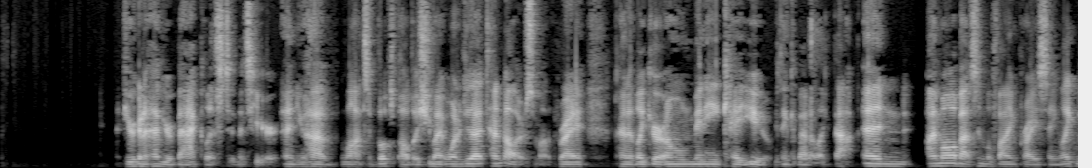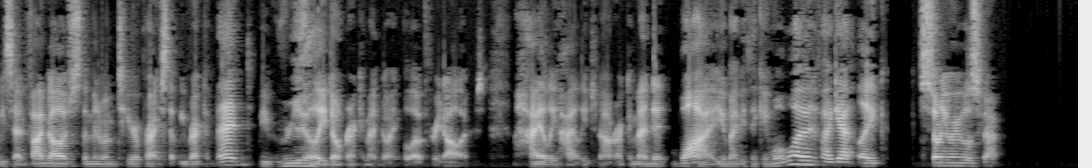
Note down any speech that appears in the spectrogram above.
if you're going to have your backlist in a tier and you have lots of books published, you might want to do that $10 a month, right? Kind of like your own mini KU. Think about it like that. And I'm all about simplifying pricing. Like we said, $5 is the minimum tier price that we recommend. We really don't recommend going below $3. Highly, highly do not recommend it. Why? You might be thinking, well, what if I get like Stony Orioles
